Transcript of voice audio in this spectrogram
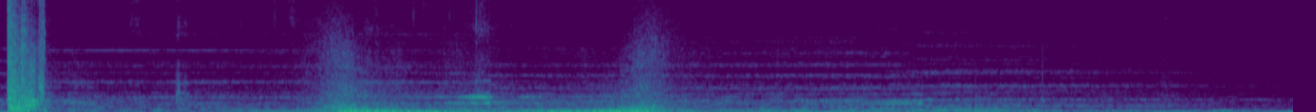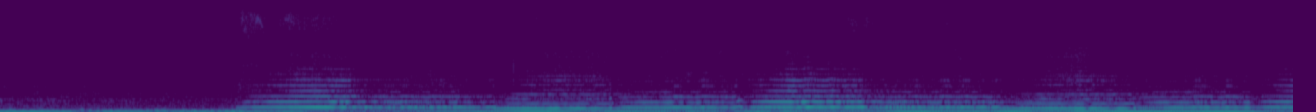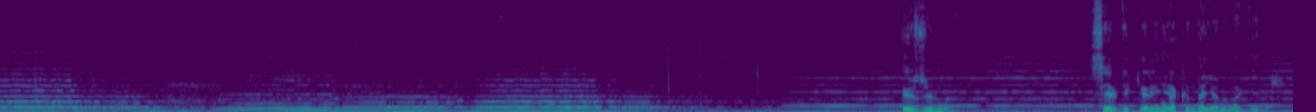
Üzülme. Sevdiklerin yakında yanına gelir.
